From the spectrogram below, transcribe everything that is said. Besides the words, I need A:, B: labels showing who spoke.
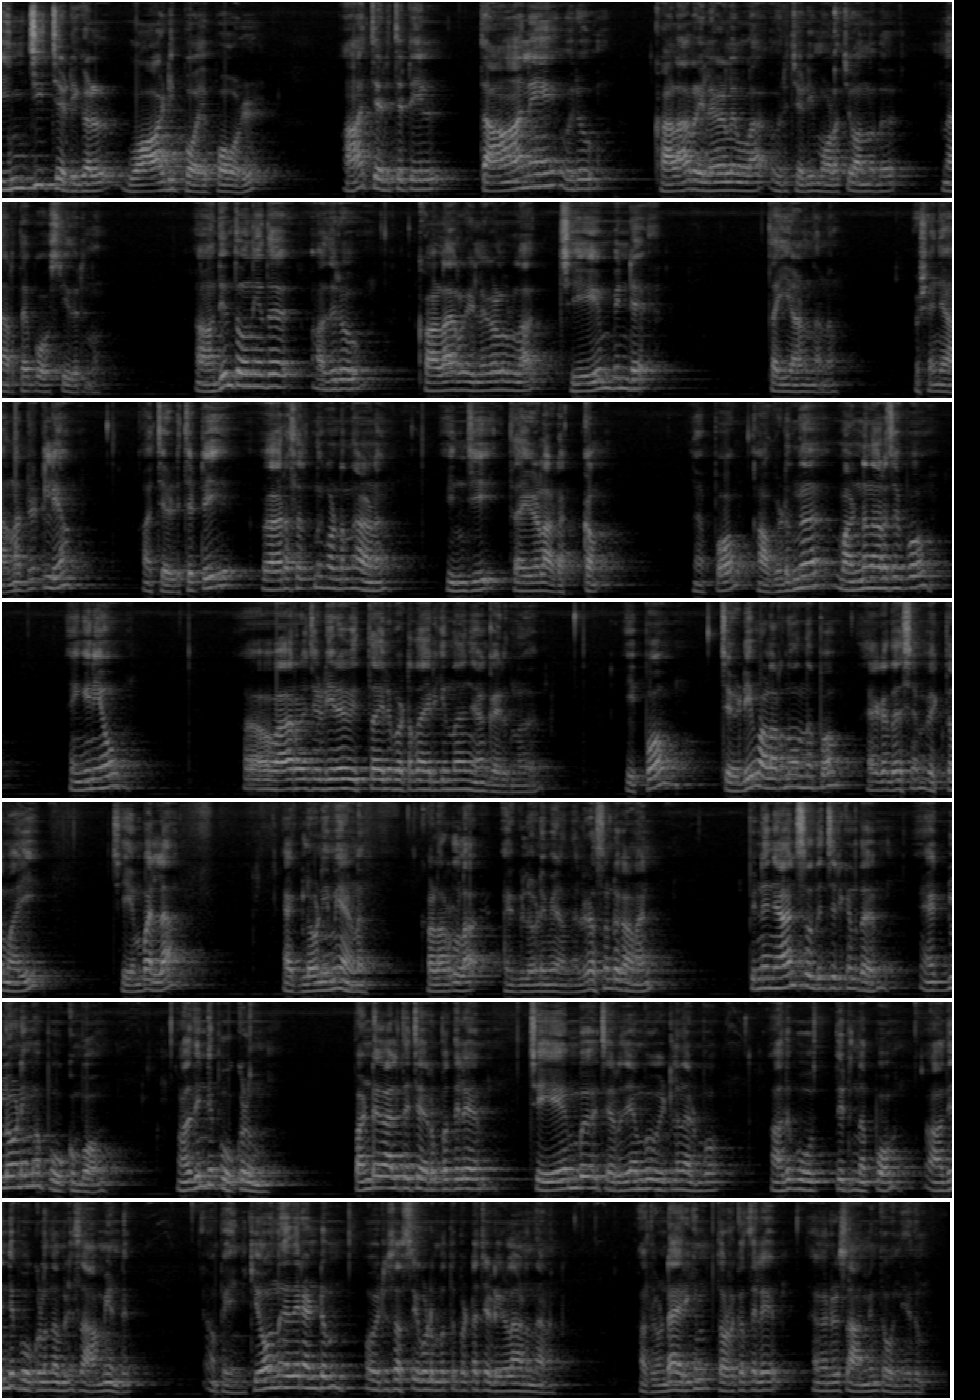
A: ഇഞ്ചി ചെടികൾ വാടിപ്പോയപ്പോൾ ആ ചെടിച്ചട്ടിയിൽ താനേ ഒരു കളർ ഇലകളുള്ള ഒരു ചെടി മുളച്ചു വന്നത് നേരത്തെ പോസ്റ്റ് ചെയ്തിരുന്നു. ആദ്യം തോന്നിയത് അതൊരു കളർ ഇലകളുള്ള ചേമ്പിന്റെ തൈയാണെന്നാണ്. പക്ഷേ ഞാൻ നട്ടിട്ടില്ല. ആ ചെടിച്ചട്ടി വേറെ സ്ഥലത്ത് നിന്ന് കൊണ്ടുവന്നതാണ്. ഇഞ്ചി തൈകളടക്കം. അപ്പോൾ അവിടുന്ന് മണ്ണ് നിറച്ചപ്പോൾ എങ്ങനെയോ വേറെ വേറൊരു ചെടിയുടെ വിത്ത് അതിൽ പെട്ടതായിരിക്കുന്നതാണ് ഞാൻ കരുതുന്നത്. ഇപ്പോൾ ചെടി വളർന്നു വന്നപ്പോൾ ഏകദേശം വ്യക്തമായി ചേമ്പല്ല എഗ്ലോണിമയാണ് കളറുള്ള എഗ്ലോണിമയാണ് നല്ല രസമുണ്ട് കാണാൻ. പിന്നെ ഞാൻ ശ്രദ്ധിച്ചിരിക്കുന്നത് എഗ്ലോണിമ പൂക്കുമ്പോൾ അതിന്റെ പൂക്കളും പണ്ട് കാലത്ത് ചെറുപ്പത്തിൽ ചേമ്പ് ചെറുചേമ്പ് വീട്ടിൽ നടുമ്പോൾ അത് പൂത്തിരുന്നപ്പോൾ അതിന്റെ പൂക്കളും തമ്മിൽ സാമ്യമുണ്ട്. അപ്പോൾ എനിക്ക് തോന്നുന്നത് രണ്ടും ഒരു സസ്യകുടുംബത്തിൽപ്പെട്ട ചെടികളാണെന്നാണ്. അതുകൊണ്ടായിരിക്കും തുടക്കത്തിൽ അങ്ങനൊരു സാമ്യം തോന്നിയതും.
